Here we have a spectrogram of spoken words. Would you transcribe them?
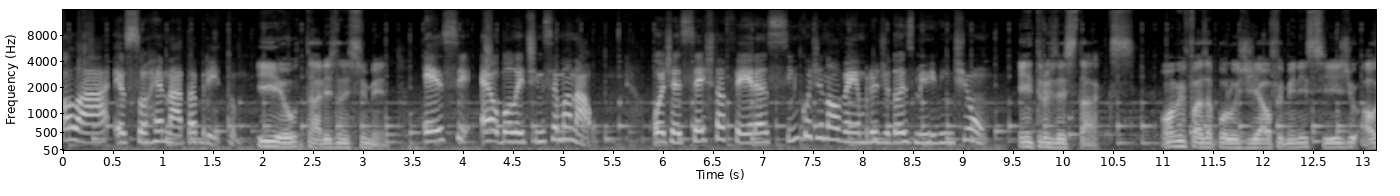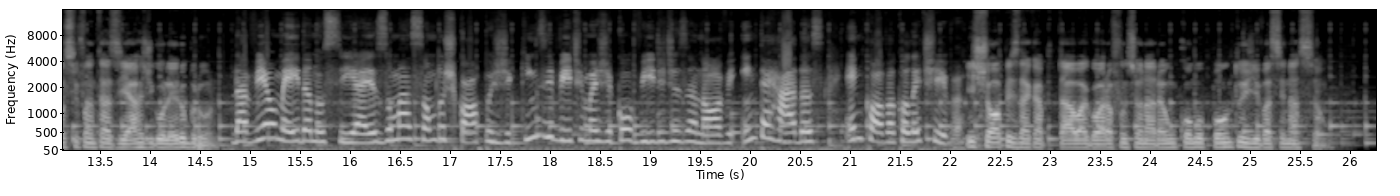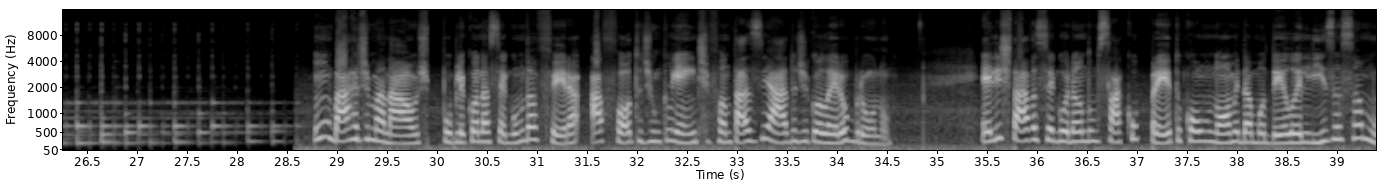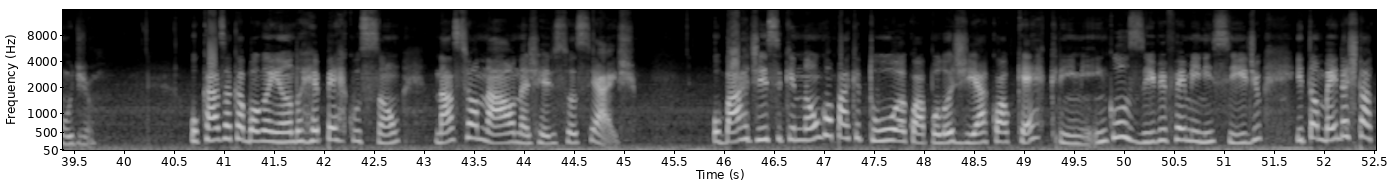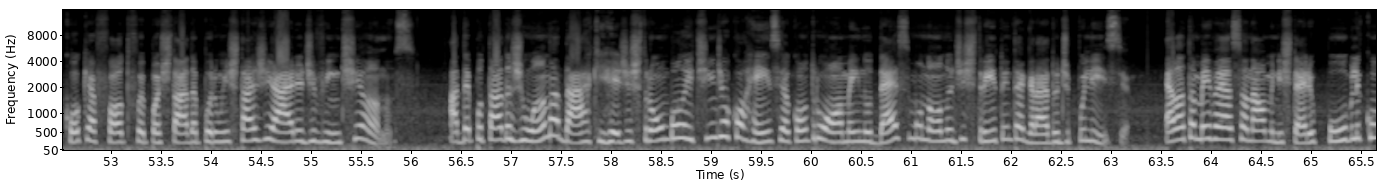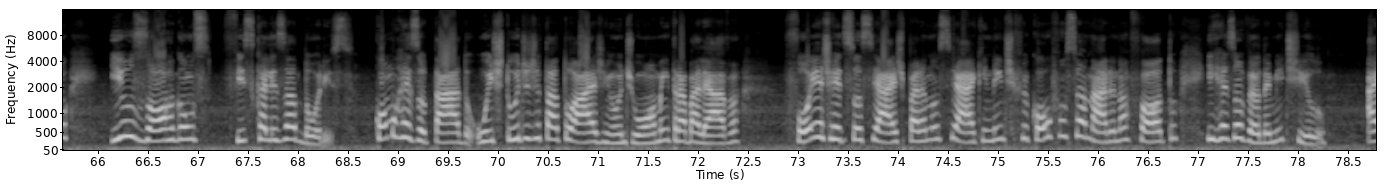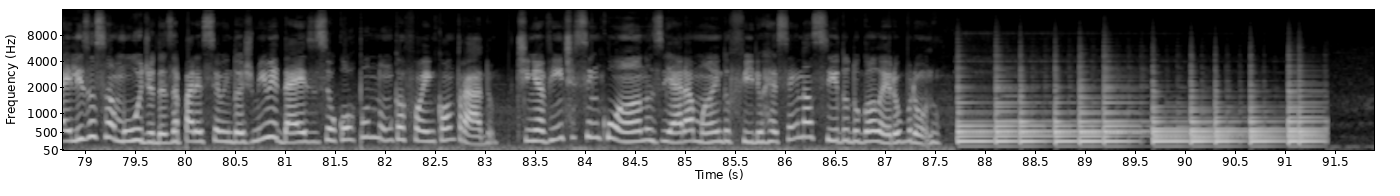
Olá, eu sou Renata Brito. E eu, Thales Nascimento. Esse é o Boletim Semanal. Hoje é sexta-feira, 5 de novembro de 2021. Entre os destaques. Homem faz apologia ao feminicídio ao se fantasiar de goleiro Bruno. Davi Almeida anuncia a exumação dos corpos de 15 vítimas de Covid-19 enterradas em cova coletiva. E shoppings da capital agora funcionarão como pontos de vacinação. Bar de Manaus publicou na segunda-feira a foto de um cliente fantasiado de goleiro Bruno. Ele estava segurando um saco preto com o nome da modelo Elisa Samúdio. O caso acabou ganhando repercussão nacional nas redes sociais. O bar disse que não compactua com a apologia a qualquer crime, inclusive feminicídio, e também destacou que a foto foi postada por um estagiário de 20 anos a deputada Joana Dark registrou um boletim de ocorrência contra o homem no 19º Distrito Integrado de Polícia. Ela também vai acionar o Ministério Público e os órgãos fiscalizadores. Como resultado, o estúdio de tatuagem onde o homem trabalhava foi às redes sociais para anunciar que identificou o funcionário na foto e resolveu demiti-lo. A Elisa Samúdio desapareceu em 2010 e seu corpo nunca foi encontrado. Tinha 25 anos e era mãe do filho recém-nascido do goleiro Bruno.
